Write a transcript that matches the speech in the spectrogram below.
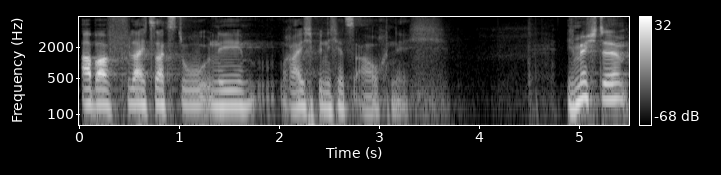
aber vielleicht sagst du, nee, reich bin ich jetzt auch nicht. Ich möchte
